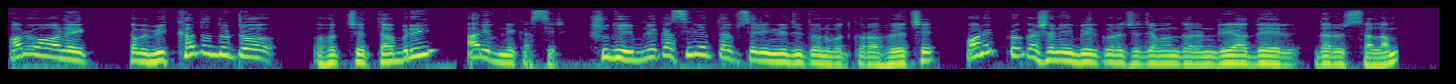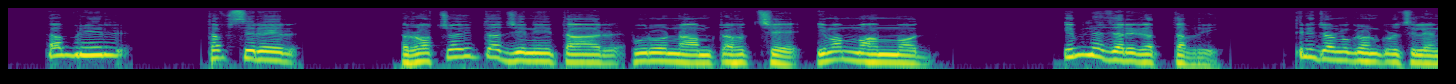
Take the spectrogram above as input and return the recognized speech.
আরও অনেক। তবে বিখ্যাত দুটো হচ্ছে তাবরি আর ইবনে কাসির। শুধু ইবনে কাসিরের তাফসির ইংরেজিতে অনুবাদ করা হয়েছে। অনেক প্রকাশনী বের করেছে, যেমন ধরেন রিয়াদের দারুসালাম তাবরির তফসিরের রচয়িতা যিনি, তার পুরো নামটা হচ্ছে ইমাম মোহাম্মদ ইবনে জারির তাবরি তিনি জন্মগ্রহণ করেছিলেন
